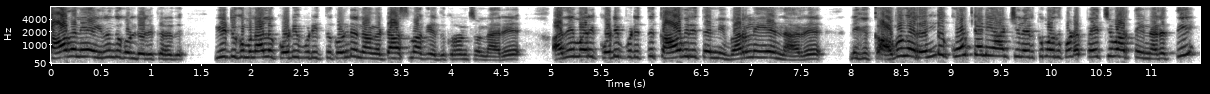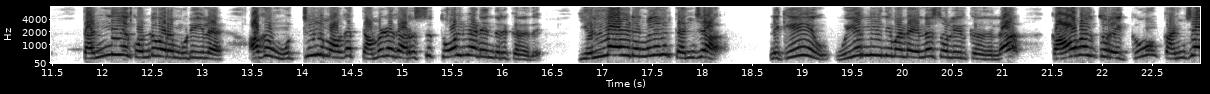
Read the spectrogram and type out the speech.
சாதனையா இருந்து கொண்டு இருக்கிறது வீட்டுக்கு முன்னால கொடி பிடித்து கொண்டு நாங்க டாஸ்மாக் எதுக்குறோம்னு சொன்னாரு. அதே மாதிரி கொடி பிடித்து காவிரி தண்ணி வரலையேன்னாரு. இன்னைக்கு அவங்க ரெண்டு கூட்டணி ஆட்சியில இருக்கும்போது கூட பேச்சுவார்த்தை நடத்தி தண்ணியை கொண்டு வர முடியல. ஆக முற்றிலுமாக தமிழக அரசு தோல்வி அடைந்திருக்கிறது எல்லா இடங்களிலும் கஞ்சா. இன்னைக்கு உயர் நீதிமன்றம் என்ன சொல்லியிருக்கிறதுன்னா காவல்துறைக்கும் கஞ்சா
